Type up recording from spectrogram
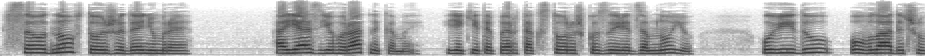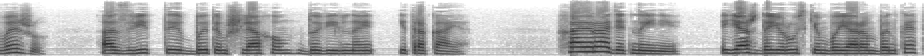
все одно в той же день умре, а я з його ратниками, які тепер так сторожко зирять за мною, увійду у владичу вежу, а звідти битим шляхом до Вільна і тракая. Хай радять нині, я ж даю руським боярам бенкет.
